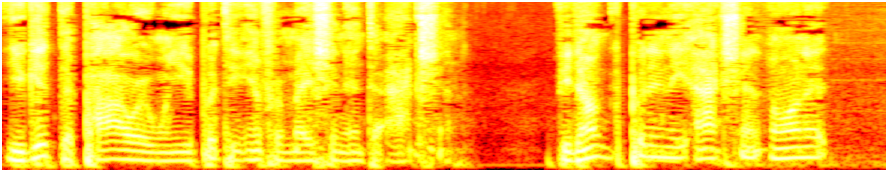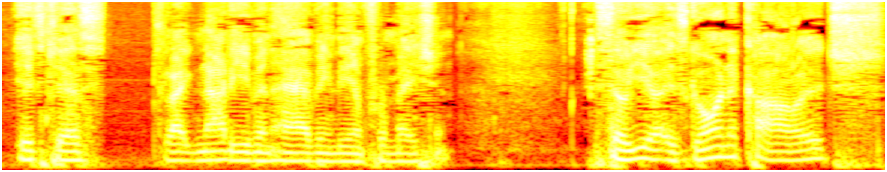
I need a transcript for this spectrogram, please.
You get the power when you put the information into action. If you don't put any action on it, it's just like not even having the information. So yeah, it's going to college,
